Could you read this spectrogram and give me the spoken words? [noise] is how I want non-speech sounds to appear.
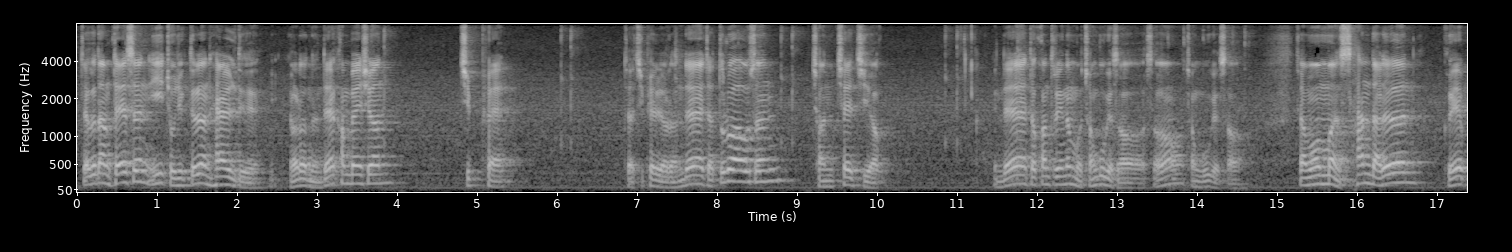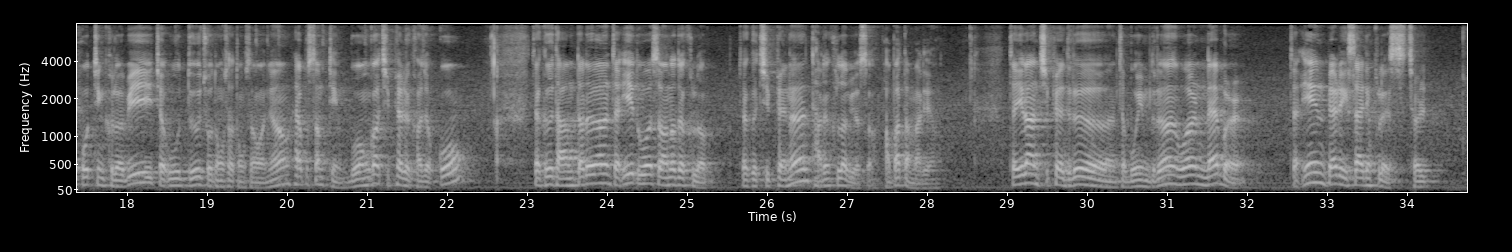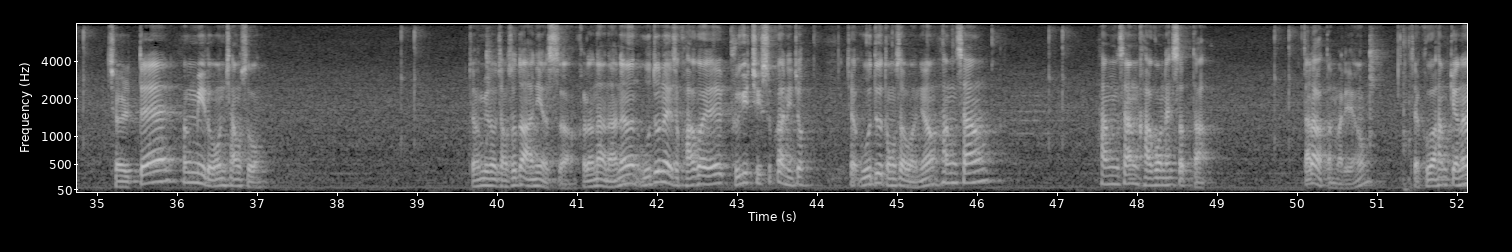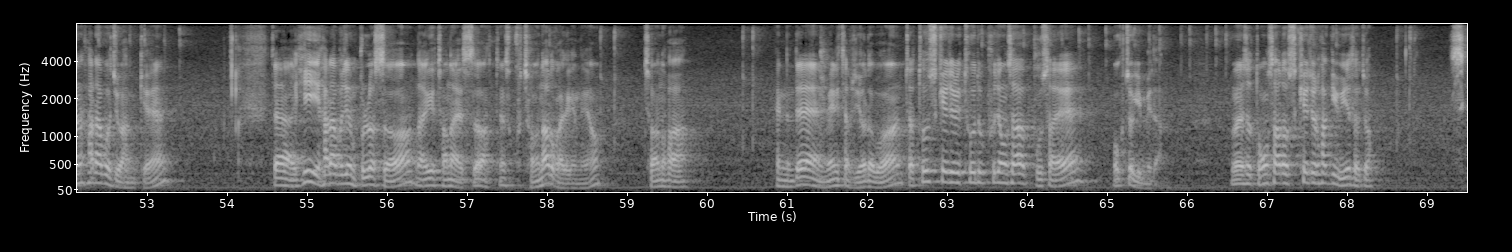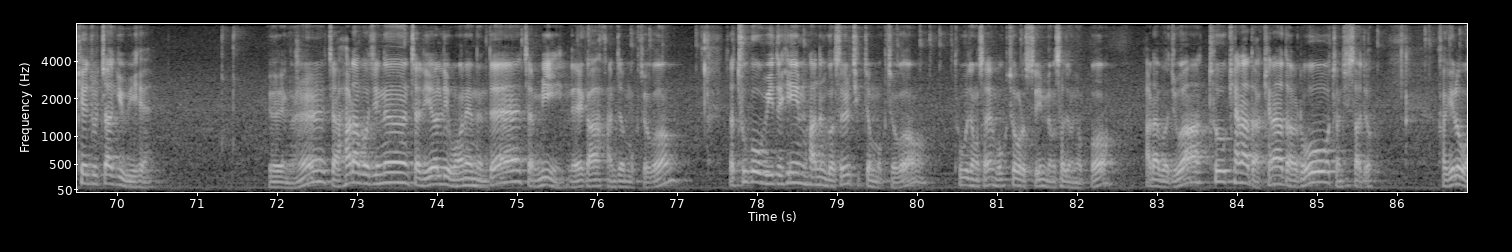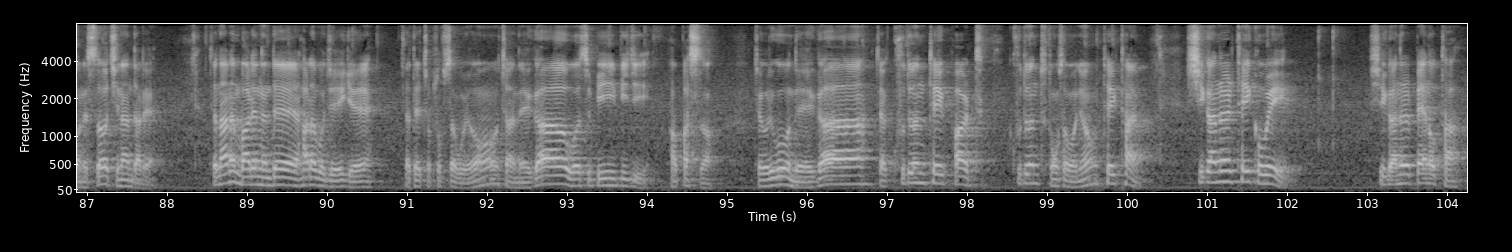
자 그 다음 that은 이 조직들은 held 열었는데 컨벤션 집회. 자 집회를 열었는데 자 throughout은 전체 지역. 근데 the country는 뭐 전국에서서 전국에서. 자 months 한 달은 그의 보팅 클럽이 자 would 조동사 동사원형 have something 무언가 집회를 가졌고 자, 그 다음 달은 자, it was another club. 자, 그 집회는 다른 클럽이었어. 바빴단 말이에요. 자, 이러한 집회들은 자, 모임들은 were never 자, in very exciting place. 절 절대 흥미로운 장소. 자, 흥미로운 장소도 아니었어. 그러나 나는 우드에서 과거의 불규칙 습관이죠. 자, would 동사 원형 항상 항상 가곤 했었다. 따라갔단 말이에요. 자, 그와 함께는 할아버지와 함께. 자, he 할아버지는 불렀어. 나에게 전화했어. 그래서 전화로 가야 되겠네요. 전화. 했는데 many times 여러 번. 자, to schedule이 to 부정사 부사의 목적입니다. 그래서 동사로 스케줄 하기 위해서죠. 스케줄 짜기 위해 여행을. 자, 할아버지는 자 really 원했는데 자, me 내가 간접 목적어. 자, to go him 하는 것을 직접 목적어. to부정사의 목적으로 쓰인 명사적 용법 할아버지와 to 캐나다 캐나다로 전치사죠. 가기를 원했어 지난달에. 자 나는 말했는데 할아버지에게 자 that 접속사고요. 자 내가 was be busy. 바빴어. 자 그리고 내가 자 couldn't take part. couldn't 동사 원형 take time. 시간을 take away. 시간을 빼놓다.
